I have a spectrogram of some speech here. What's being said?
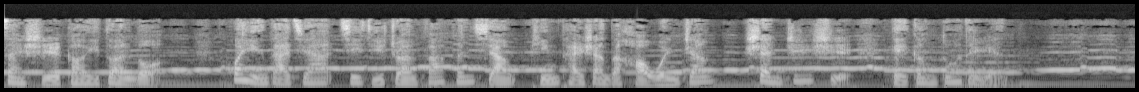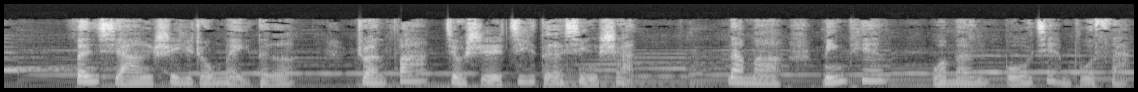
暂时告一段落，欢迎大家积极转发分享平台上的好文章、善知识给更多的人。分享是一种美德，转发就是积德行善。那么，明天我们不见不散。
